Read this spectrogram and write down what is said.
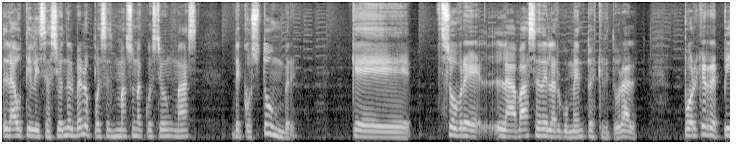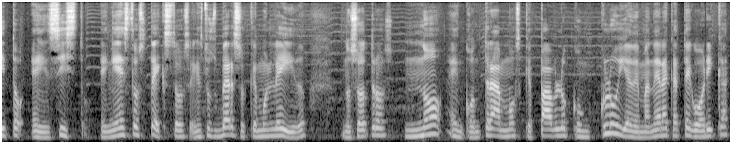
la utilización del velo pues es más una cuestión más de costumbre que sobre la base del argumento escritural. Porque repito e insisto, en estos textos, en estos versos que hemos leído, nosotros no encontramos que Pablo concluya de manera categórica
